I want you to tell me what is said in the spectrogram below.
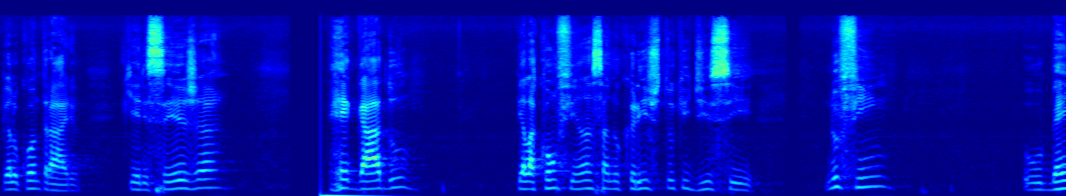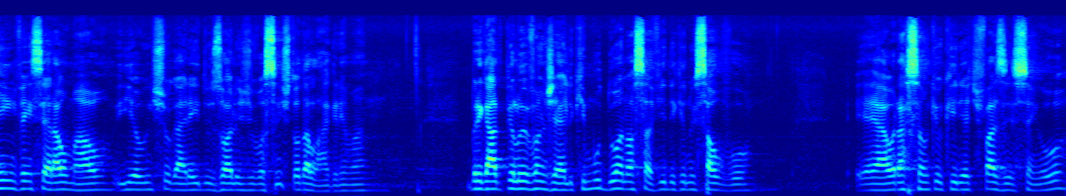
pelo contrário, que ele seja regado pela confiança no Cristo que disse: No fim, o bem vencerá o mal e eu enxugarei dos olhos de vocês toda lágrima. Obrigado pelo Evangelho que mudou a nossa vida e que nos salvou. É a oração que eu queria te fazer, Senhor,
